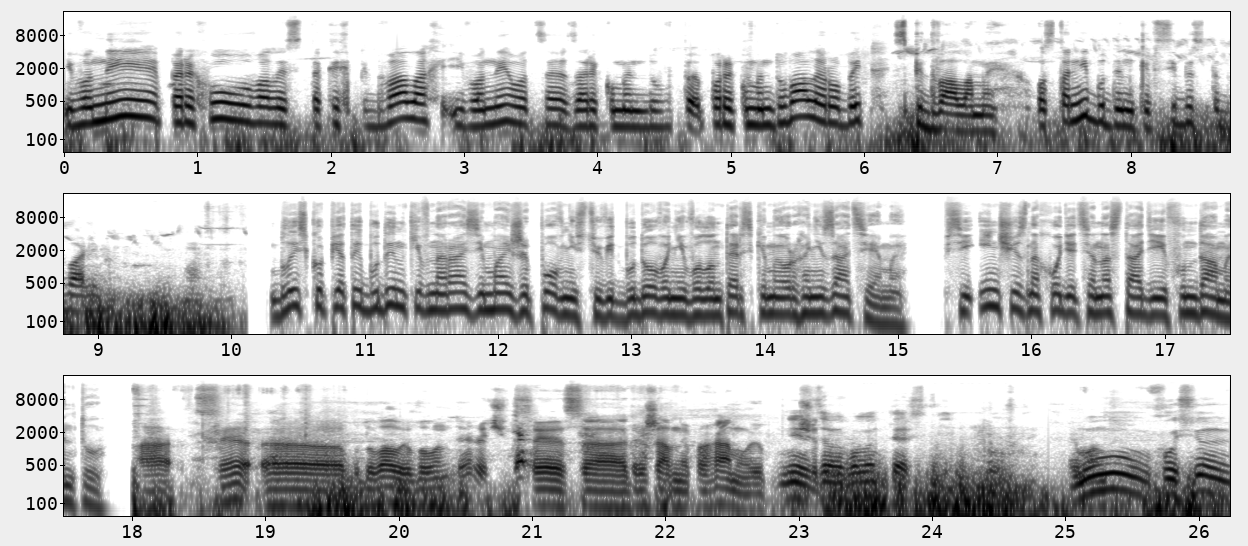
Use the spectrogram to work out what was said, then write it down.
І вони переховувались в таких підвалах, і вони оце зарекоменду... порекомендували робити з підвалами. Останні будинки всі без підвалів. Близько п'яти будинків наразі майже повністю відбудовані волонтерськими організаціями. Всі інші знаходяться на стадії фундаменту. А це е, будували волонтери, чи це за державною програмою? Ні, це волонтерські кошти. Ну, ось о,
